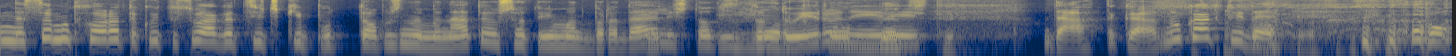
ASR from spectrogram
Не съм от хората, които слагат всички под общ знаменател, защото имат брада или защото са татуирани. Или... Да, така. Но както и да е. По...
